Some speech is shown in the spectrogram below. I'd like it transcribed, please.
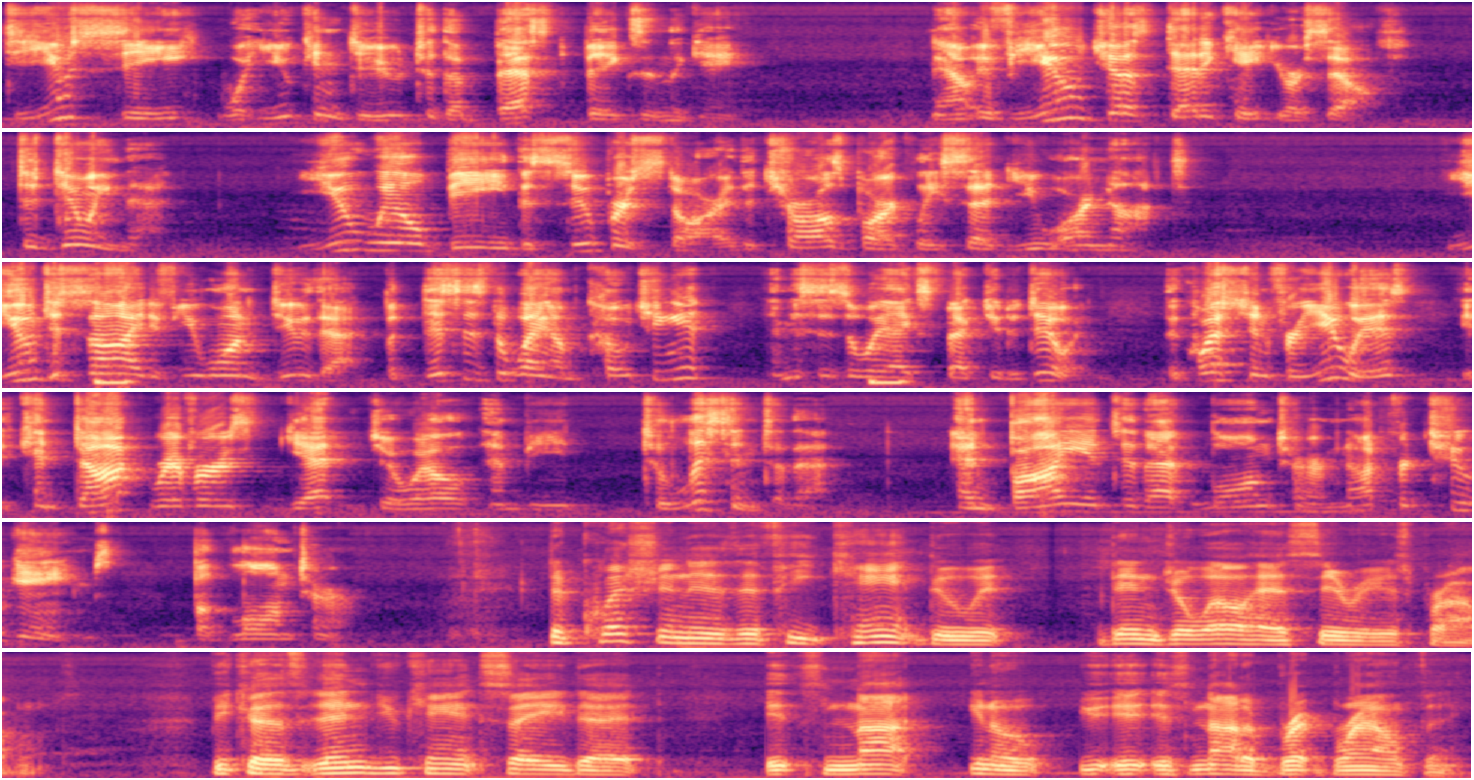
do you see what you can do to the best bigs in the game? Now, if you just dedicate yourself to doing that, you will be the superstar that Charles Barkley said you are not. You decide if you want to do that, but this is the way I'm coaching it, and this is the way I expect you to do it. The question for you is, can Doc Rivers get Joel Embiid to listen to that and buy into that long term, not for two games, but long term? The question is, if he can't do it, then Joel has serious problems because then you can't say that it's not you know it's not a Brett Brown thing.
